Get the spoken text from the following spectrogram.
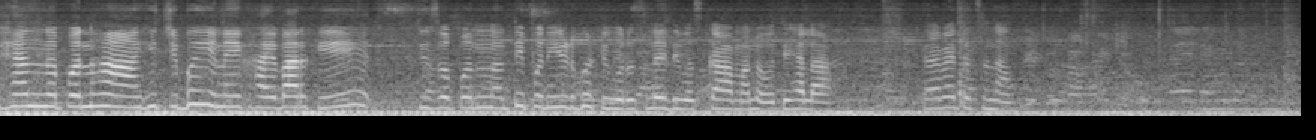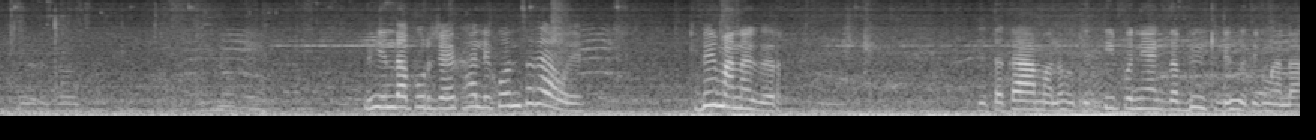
ह्यांना पण हा हिची बहीण एक हाय बारकी. तिचं पण ती पण इडभटीवरच लय दिवस कामाला होते ह्याला. काय माहिती त्याचं नाव? हिंदापूरच्या खाली कोणचं गाव आहे? भीमानगर. तिथं कामाला होती. ती पण एकदा भेटली होती मला.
